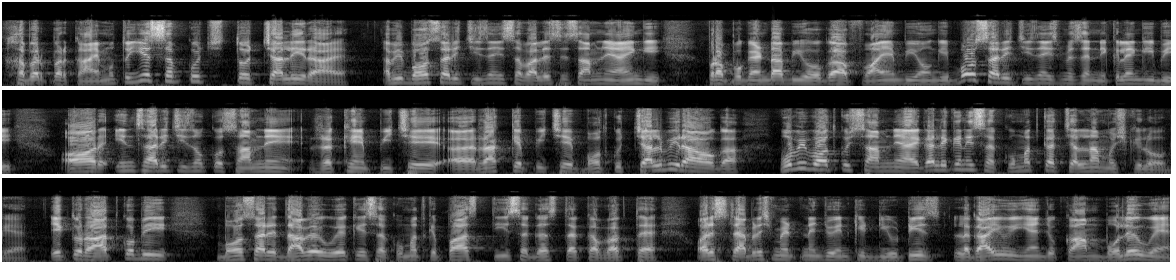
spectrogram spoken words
خبر پر قائم ہوں۔ تو یہ سب کچھ تو چل ہی رہا ہے۔ ابھی بہت ساری چیزیں اس حوالے سے سامنے آئیں گی پروپوگینڈا بھی ہوگا، افواہیں بھی ہوں گی، بہت ساری چیزیں اس میں سے نکلیں گی بھی، اور ان ساری چیزوں کو سامنے رکھیں، پیچھے رکھ کے پیچھے بہت کچھ چل بھی رہا ہوگا۔ وہ بھی بہت کچھ سامنے آئے گا، لیکن اس حکومت کا چلنا مشکل ہو گیا ہے۔ ایک تو رات کو بھی بہت سارے دعوے ہوئے کہ اس حکومت کے پاس تیس اگست تک کا وقت ہے اور اسٹیبلشمنٹ نے جو ان کی ڈیوٹیز لگائی ہوئی ہیں، جو کام بولے ہوئے ہیں،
